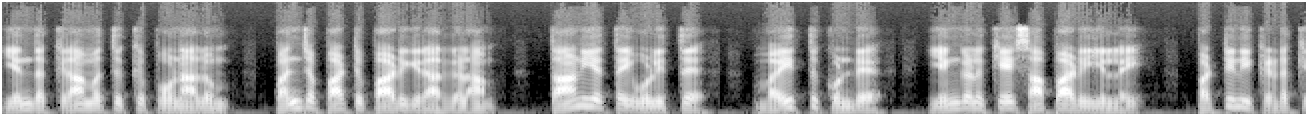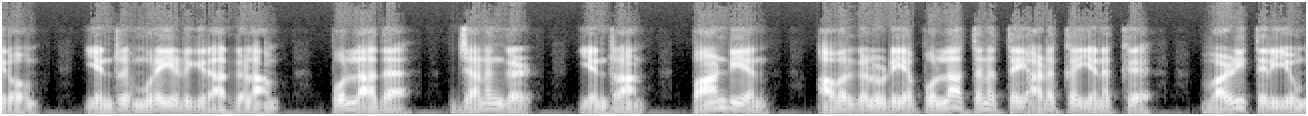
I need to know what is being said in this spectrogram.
எந்த கிராமத்துக்கு போனாலும் பஞ்ச பாட்டு பாடுகிறார்களாம். தானியத்தை ஒழித்து வைத்து கொண்டு எங்களுக்கே சாப்பாடு இல்லை பட்டினி கிடக்கிறோம் என்று முறையிடுகிறார்களாம். பொல்லாத ஜனங்கள் என்றான். பாண்டியன் அவர்களுடைய பொல்லாத்தனத்தை அடக்க எனக்கு வழி தெரியும்.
